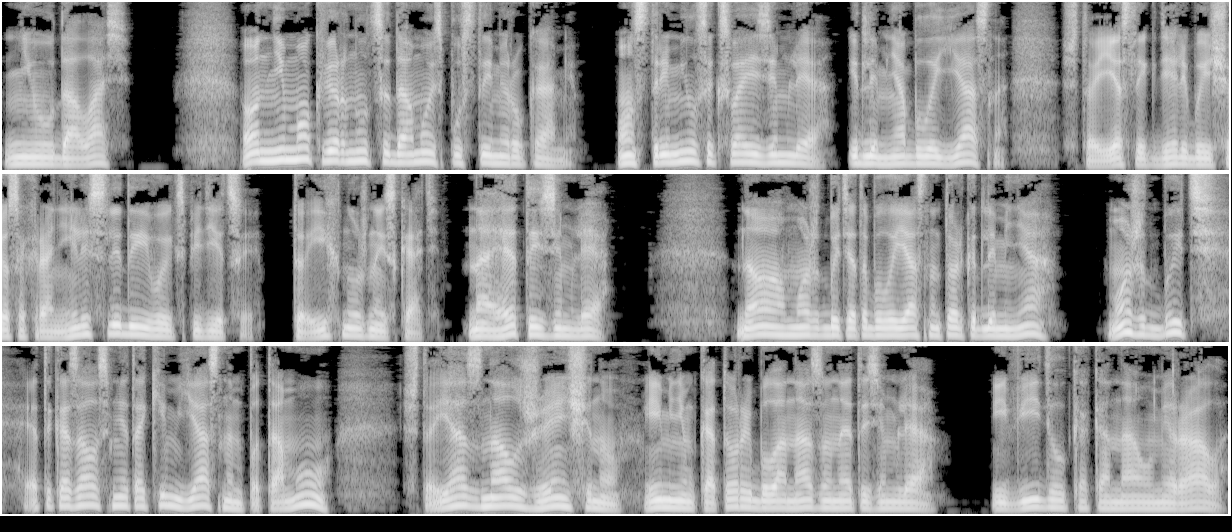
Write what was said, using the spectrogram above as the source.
не удалась. Он не мог вернуться домой с пустыми руками. Он стремился к своей земле, и для меня было ясно, что если где-либо еще сохранились следы его экспедиции, то их нужно искать на этой земле. Но, может быть, это было ясно только для меня. Может быть, это казалось мне таким ясным потому, что я знал женщину, именем которой была названа эта земля, и видел, как она умирала,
